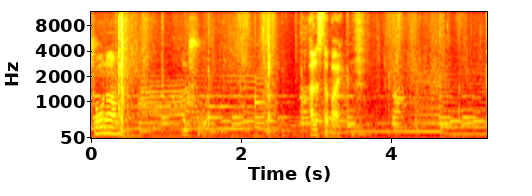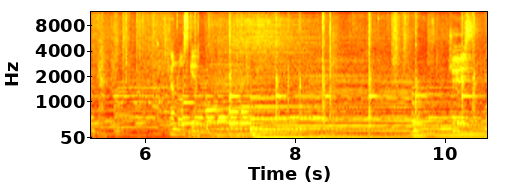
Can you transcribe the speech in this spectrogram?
Schoner und Schuhe. Alles dabei. Kann losgehen. Tschüss.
